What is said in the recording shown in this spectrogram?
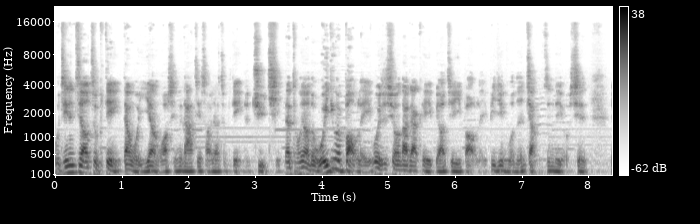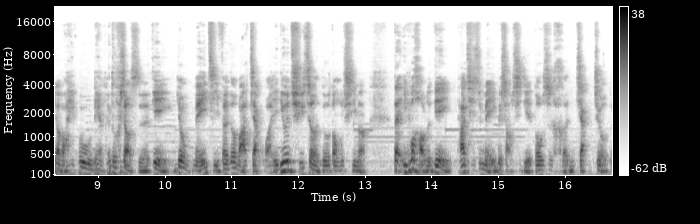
我今天介绍这部电影，但我一样，我要先跟大家介绍一下这部电影的剧情。但同样的，我一定会爆雷，我也是希望大家可以不要介意爆雷，毕竟我能讲真的有限。要把一部两个多小时的电影用没几分钟把它讲完，一定会取舍很多东西嘛。但一部好的电影，它其实每一个小细节都是很讲究的。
